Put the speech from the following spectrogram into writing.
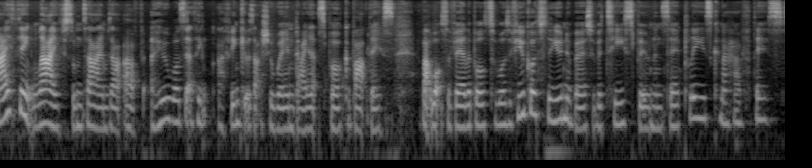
I think life sometimes. I, I, who was it? I think I think it was actually Wayne Dyer that spoke about this, about what's available to us. If you go to the universe with a teaspoon and say, "Please, can I have this?"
